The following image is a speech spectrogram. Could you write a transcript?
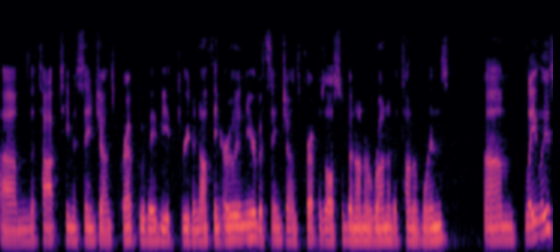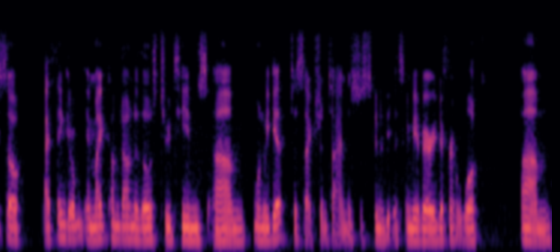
um, the top team is St. John's Prep, who they beat three to nothing early in the year. But St. John's Prep has also been on a run of a ton of wins um, lately, so I think it might come down to those two teams um, when we get to section time. It's just going to be it's going to be a very different look um,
